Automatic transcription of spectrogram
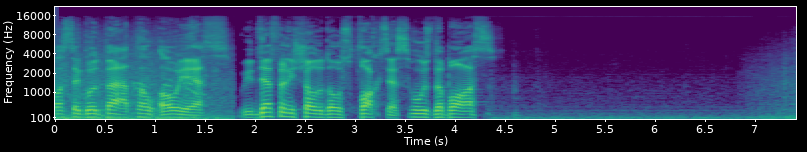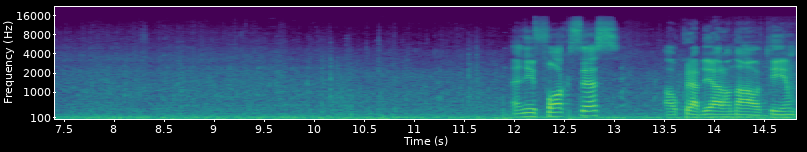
was a good battle. Oh, yes. We definitely showed those foxes who's the boss. Any foxes? Oh crap, they are on our team.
